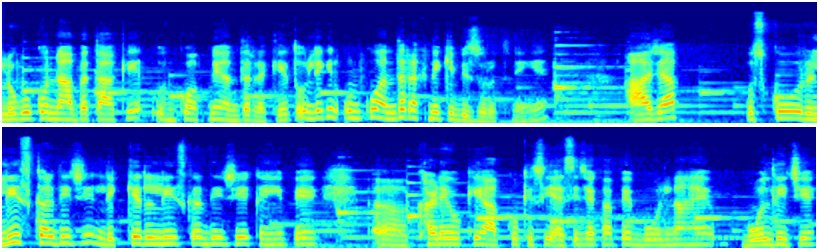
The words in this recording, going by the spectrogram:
लोगों को ना बता के उनको अपने अंदर रखें। तो लेकिन उनको अंदर रखने की भी ज़रूरत नहीं है। आज आप उसको रिलीज़ कर दीजिए, लिख के रिलीज़ कर दीजिए, कहीं पे खड़े होके आपको किसी ऐसी जगह पे बोलना है, बोल दीजिए।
